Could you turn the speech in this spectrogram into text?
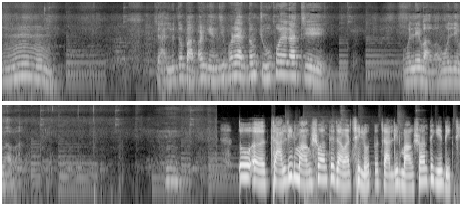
হুম চাল্লু তো পাপার গেঞ্জি পরে একদম চুপ হয়ে গেছে। ওলে বাবা ওলে বাবা। তো চার্লির মাংস আনতে যাওয়ার ছিল, তো চার্লির মাংস আনতে গিয়ে দেখছি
